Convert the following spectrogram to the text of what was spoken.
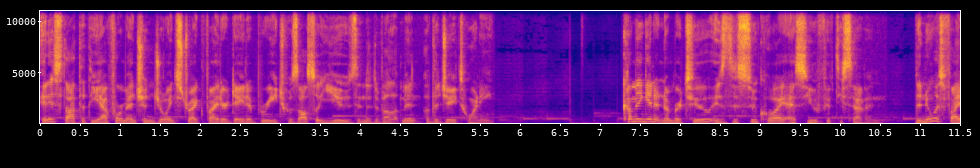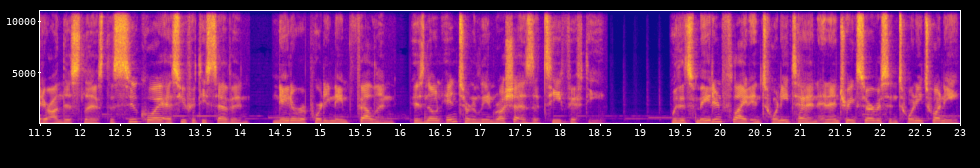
it is thought that the aforementioned Joint Strike Fighter data breach was also used in the development of the J-20. Coming in at number 2 is the Sukhoi Su-57. The newest fighter on this list, the Sukhoi Su-57, NATO reporting name Felon, is known internally in Russia as the T-50. With its maiden flight in 2010 and entering service in 2020,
